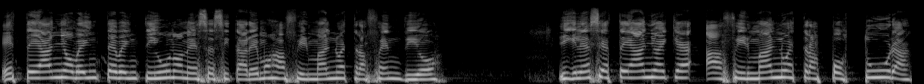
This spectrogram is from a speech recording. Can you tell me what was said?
Este año 2021 necesitaremos afirmar nuestra fe en Dios. Iglesia, este año hay que afirmar nuestras posturas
